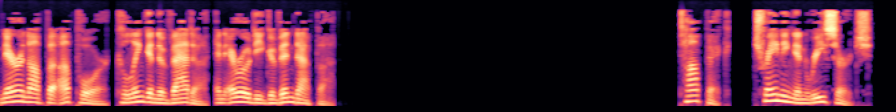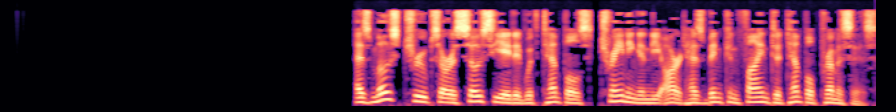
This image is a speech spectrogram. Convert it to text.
Naranappa Uppur, Kalinga Navada, and Arodi Govindappa. Training and research. As most troupes are associated with temples, training in the art has been confined to temple premises.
